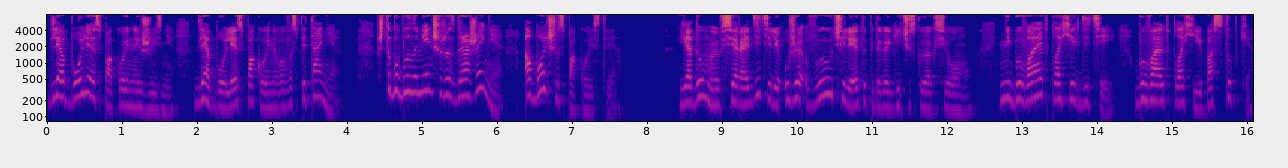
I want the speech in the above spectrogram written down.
для более спокойной жизни, для более спокойного воспитания, чтобы было меньше раздражения, а больше спокойствия. Я думаю, все родители уже выучили эту педагогическую аксиому. Не бывает плохих детей, бывают плохие поступки.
